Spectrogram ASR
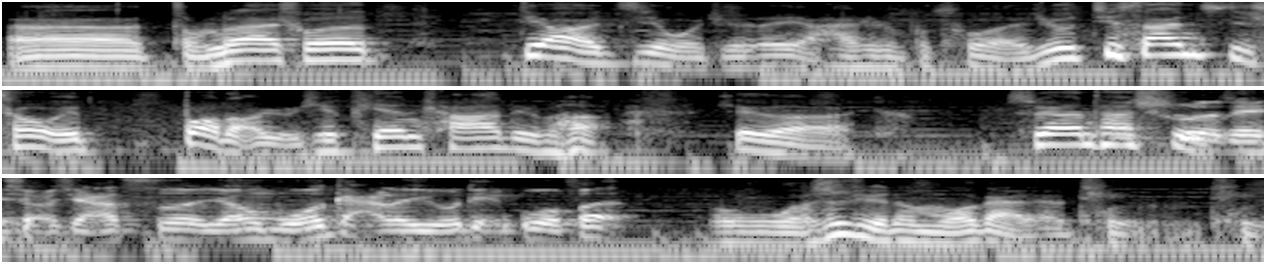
呃，总的来说，第二季我觉得也还是不错的。就第三季稍微报道有些偏差，对吧？这个虽然他是，出了点小瑕疵，然后魔改了有点过分。我是觉得魔改的挺挺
